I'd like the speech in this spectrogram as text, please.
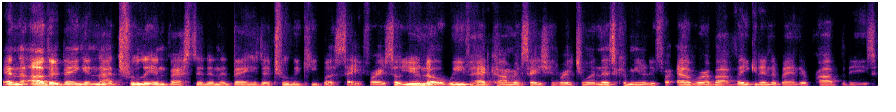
in the other thing and not truly invested in the things that truly keep us safe, right? So you know, we've had conversations, Rachel, in this community forever about vacant and abandoned properties,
